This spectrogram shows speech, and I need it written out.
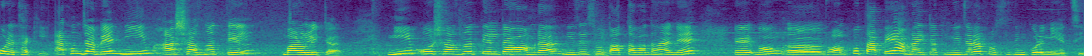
করে থাকি। এখন যাবে নিম আর সাজনার তেল বারো লিটার। নিম ও সাজনার তেলটাও আমরা নিজস্ব তত্ত্বাবধানে এবং অল্প তাপে আমরা এটা নিজেরা প্রসেসিং করে নিয়েছি।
